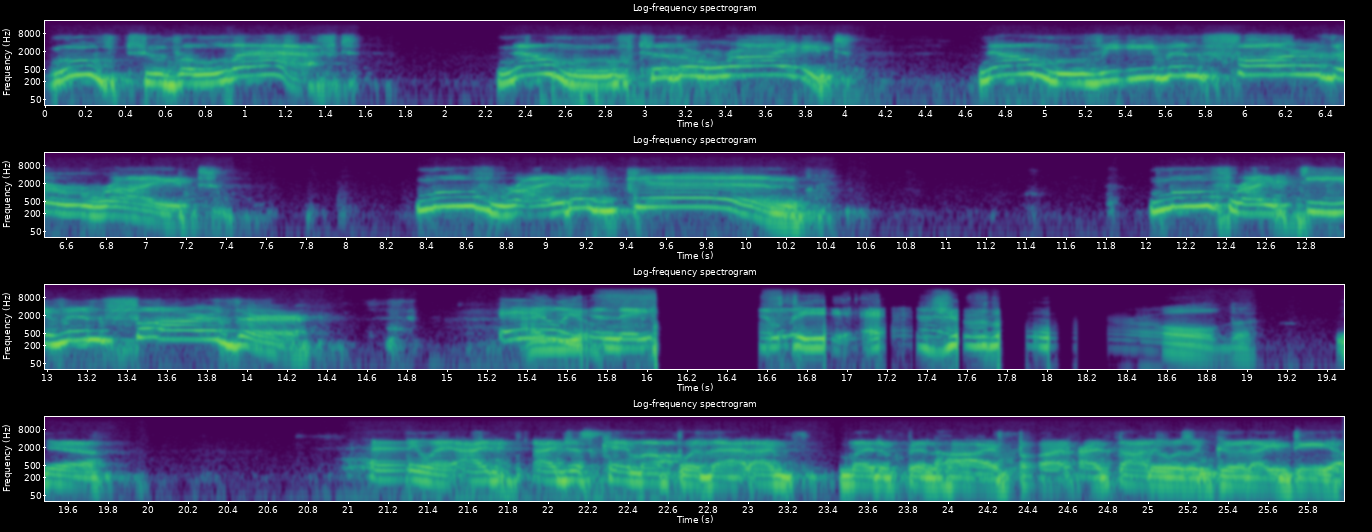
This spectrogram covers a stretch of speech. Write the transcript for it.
Move to the left. Now move to the right. Now move even farther right. Move right again. Move right even farther. Alienate. the edge of the world. Yeah. Anyway, I, I just came up with that. I might have been high, but I thought it was a good idea.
